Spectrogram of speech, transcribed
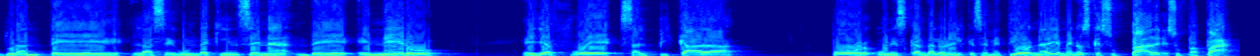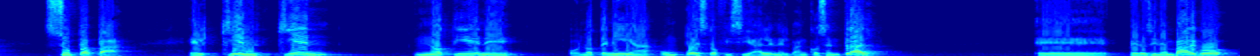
durante la segunda quincena de enero, ella fue salpicada por un escándalo en el que se metió nadie menos que su padre, su papá, su papá, el quien, quien no tiene o no tenía un puesto oficial en el Banco Central. Eh, pero sin embargo,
